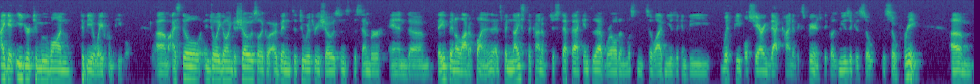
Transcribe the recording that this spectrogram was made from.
I get eager to move on to be away from people. Um, I still enjoy going to shows. Like I've been to two or three shows since December, and um, they've been a lot of fun. And it's been nice to kind of just step back into that world and listen to live music and be with people sharing that kind of experience because music is so is so free. Um,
